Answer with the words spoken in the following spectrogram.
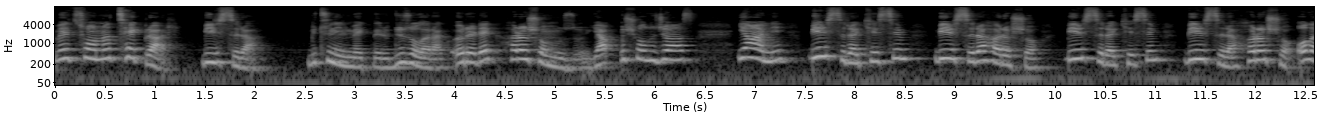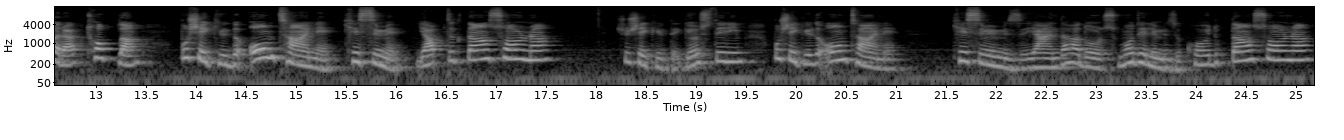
Ve sonra tekrar bir sıra bütün ilmekleri düz olarak örerek haraşomuzu yapmış olacağız. Yani bir sıra kesim, bir sıra haraşo, bir sıra kesim, bir sıra haraşo olarak toplam bu şekilde 10 tane kesimi yaptıktan sonra şu şekilde göstereyim. Bu şekilde 10 tane kesimimizi yani daha doğrusu modelimizi koyduktan sonra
